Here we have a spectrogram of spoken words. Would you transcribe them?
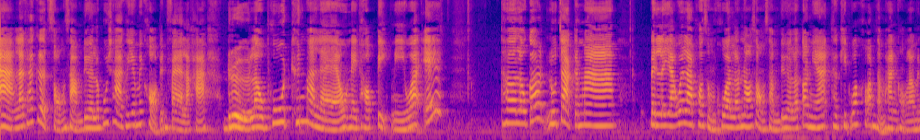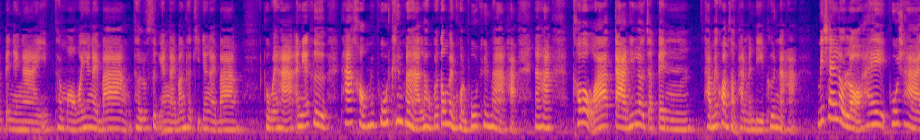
อะแล้วถ้าเกิด2อสเดือนแล้วผู้ชายเขายังไม่ขอเป็นแฟนล่ะคะ หรือเราพูดขึ้นมาแล้วในท็อปิกนี้ว่า เอ๊ะ เธอเราก็รู้จักกันมาเป็นระยะเวลาพอสมควรแล้วเนาะสองสามเดือน แล้วตอนเนี้ยเธอคิดว่าความสัมพันธ์ของเรามันเป็นยังไง เธอมองว่ายังไงบ้าง เธอรู้สึกยังไงบ้างเธอคิดยังไงบ้าง ถูกไหมคะอันนี้คือถ้าเขาไม่พูดขึ้นมา เราก็ต้องเป็นคนพูดขึ้นมาค่ะนะคะเขาบอกว่าการที่เราจะเป็นทำให้ความสัมพันธ์มันดีขึ้นนะคะ ไม่ใช่เรารอให้ผู้ชาย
